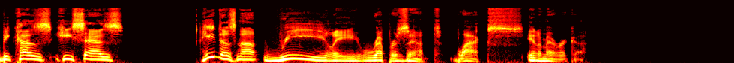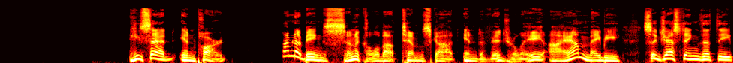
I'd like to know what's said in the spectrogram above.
because he says he does not really represent blacks in America. He said, in part, I'm not being cynical about Tim Scott individually. I am maybe suggesting that the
